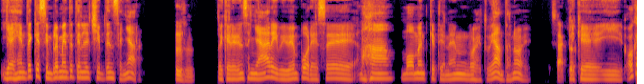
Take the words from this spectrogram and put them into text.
Y hay gente que simplemente tiene el chip de enseñar de querer enseñar y viven por ese ajá, moment que tienen los estudiantes, ¿no? Exacto. Y que, y, ok,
